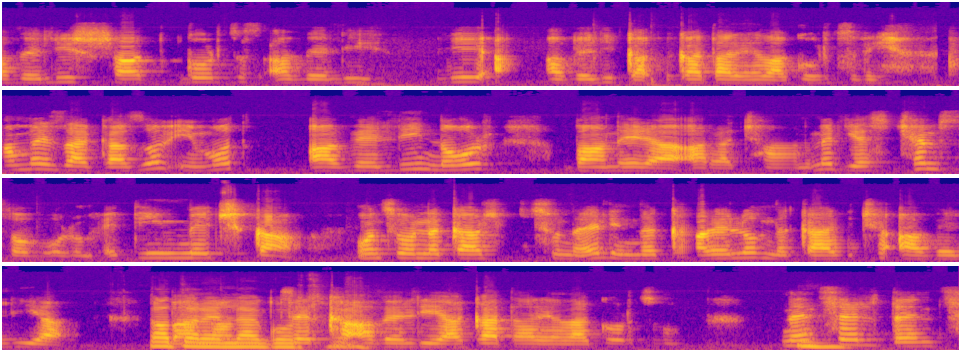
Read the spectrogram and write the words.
ավելի շատ գործս ավելի ավելի կատարելագործվի։ Ամեն զակազով իմ մոտ ավելի նոր բաներ է առաջանում։ Ես չեմ սովորում, դա իմ մեջ կա։ Ոնց որ նկարչությունը էլի նկարելով նկարիչը ավելի է կատարելագործում։ Ձերքը ավելի է կատարելագործում։ Նենց էլ տենց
